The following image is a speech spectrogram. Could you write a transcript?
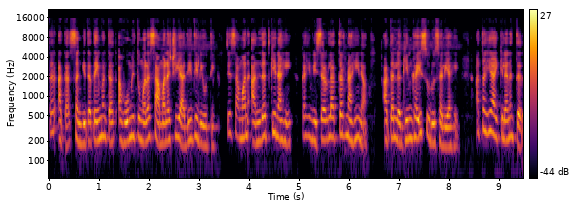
तर आता संगीताताई म्हणतात अहो मी तुम्हाला सामानाची यादी दिली होती. ते सामान आणलंत की नाही काही विसरलात तर नाही ना? आता लगीनघाई सुरू झाली आहे. आता हे ऐकल्यानंतर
